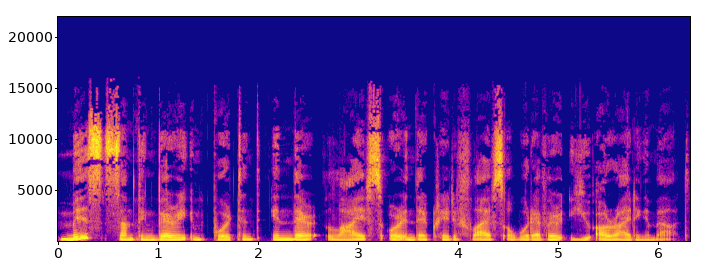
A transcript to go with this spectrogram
miss something very important in their lives or in their creative lives or whatever you are writing about.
